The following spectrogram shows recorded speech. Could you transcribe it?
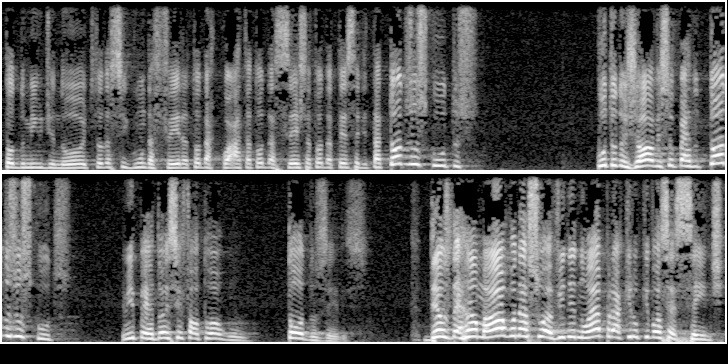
todo domingo de noite, toda segunda-feira, toda quarta, toda sexta, toda terça de tarde, todos os cultos. Culto dos jovens, super, todos os cultos. E me perdoe se faltou algum. Todos eles. Deus derrama algo na sua vida e não é por aquilo que você sente,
